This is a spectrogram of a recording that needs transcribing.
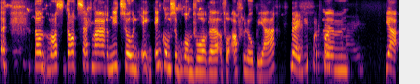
dan was dat zeg maar niet zo'n inkomstenbron voor, uh, voor afgelopen jaar. Nee, niet voor de korte um, Ja,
